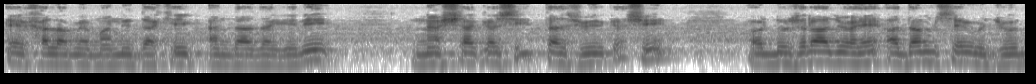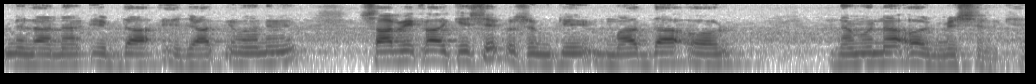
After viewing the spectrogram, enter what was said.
ایک خلق میں معنی دقیق اندازہ گیری نقشہ کشی، تصویر کشی اور دوسرا جو ہے عدم سے وجود میں لانا ابدا ایجاد کے معنی میں سابقہ کسی قسم کی مادہ اور نمونہ اور مثل کے۔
